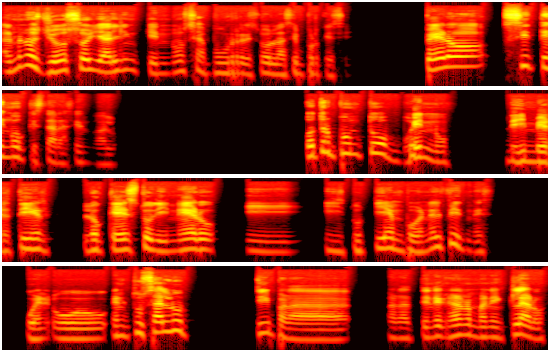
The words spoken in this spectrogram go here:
al menos yo soy alguien que no se aburre solo así porque sí. Pero sí tengo que estar haciendo algo. Otro punto bueno de invertir lo que es tu dinero y, tu tiempo en el fitness o en, tu salud, sí, para, para tener claro,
